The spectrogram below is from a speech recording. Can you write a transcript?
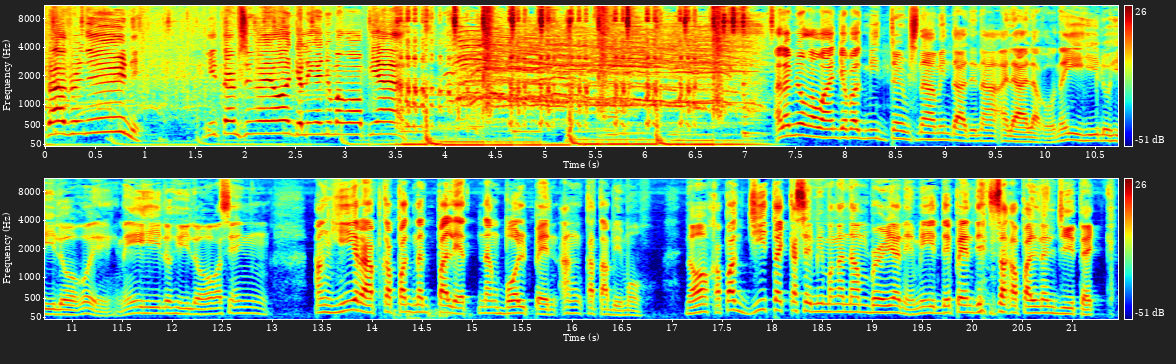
Good afternoon! Midterms nyo ngayon. Galingan nyo mga opya. Alam nyo kawan, kapag midterms namin dati naaalala ko, nahihilo-hilo ko eh. Nahihilo-hilo ko kasi ang, ang hirap kapag nagpalit ng ballpen ang katabi mo. No? Kapag GTEC kasi may mga number yan eh. May depende sa kapal ng GTEC.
